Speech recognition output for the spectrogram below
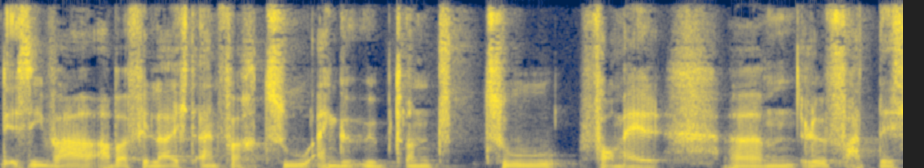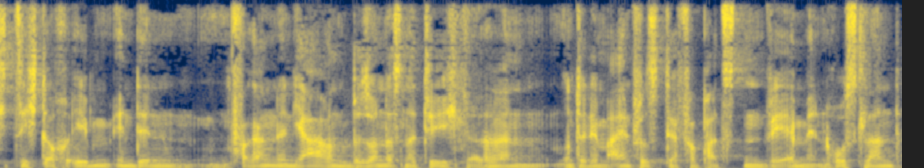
Sie war aber vielleicht einfach zu eingeübt und zu formell. Ähm, Löw hat sich doch eben in den vergangenen Jahren, besonders natürlich äh, unter dem Einfluss der verpatzten WM in Russland,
